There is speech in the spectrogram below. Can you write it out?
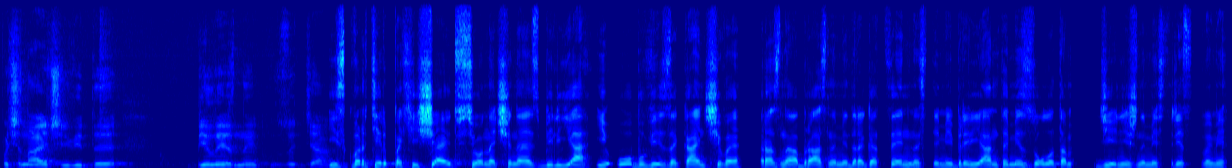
Починаючи від білизни, взуття. Из квартир похищают все, начиная с белья и обуви, заканчивая разнообразными драгоценностями, бриллиантами, золотом, денежными средствами.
